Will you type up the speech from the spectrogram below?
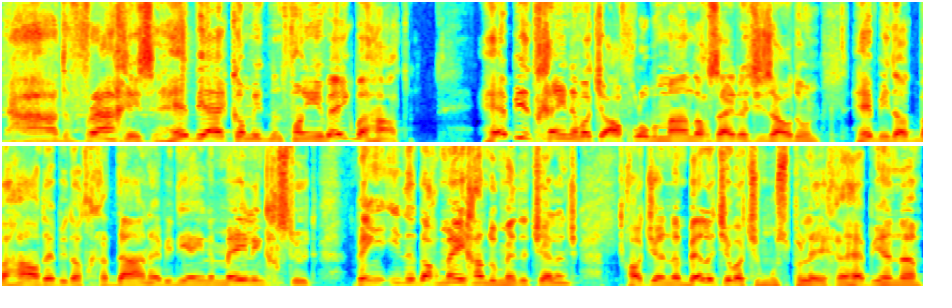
Ja, de vraag is: heb jij commitment van je week behaald? Heb je hetgene wat je afgelopen maandag zei dat je zou doen, heb je dat behaald? Heb je dat gedaan? Heb je die ene mailing gestuurd? Ben je iedere dag mee gaan doen met de challenge? Had je een belletje wat je moest plegen? Heb je een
